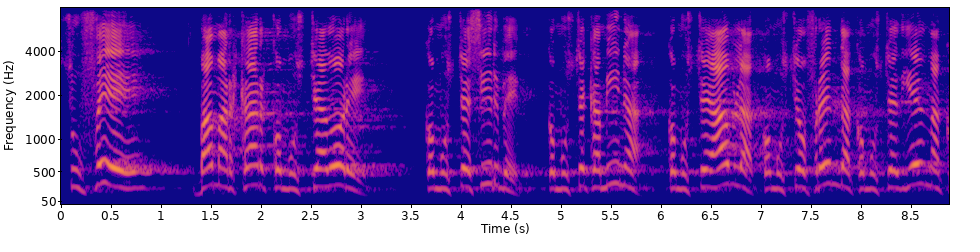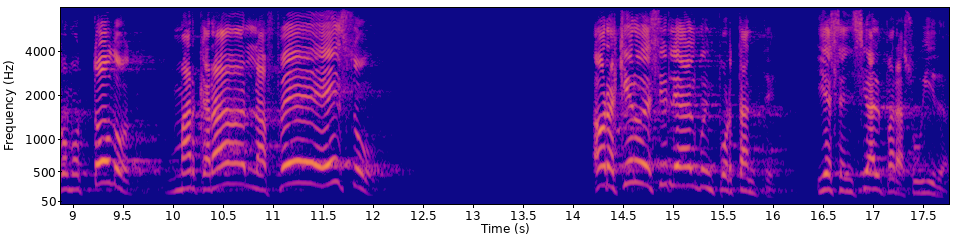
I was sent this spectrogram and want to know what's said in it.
Su fe va a marcar cómo usted adore, cómo usted sirve, cómo usted camina, cómo usted habla, cómo usted ofrenda, cómo usted diezma, como todo marcará la fe eso. Ahora quiero decirle algo importante y esencial para su vida.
